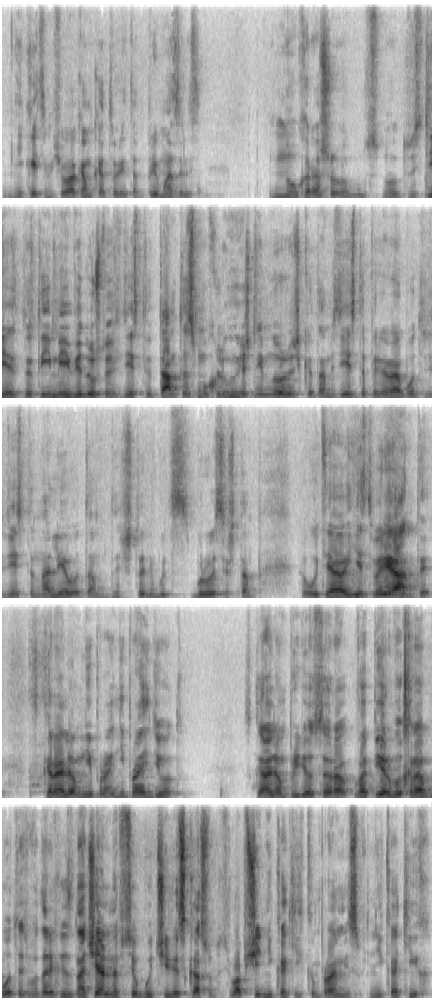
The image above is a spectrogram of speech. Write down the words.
не к этим чувакам, которые там примазались. Ну хорошо, ну, здесь ты, ты имей в виду, что здесь ты там ты смухлюешь немножечко, там здесь ты переработаешь, здесь ты налево там что-нибудь сбросишь, там у тебя есть варианты. С королем не, про, не пройдет. С королем придется, во-первых, работать, во-вторых, изначально все будет через кассу, то есть вообще никаких компромиссов, никаких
